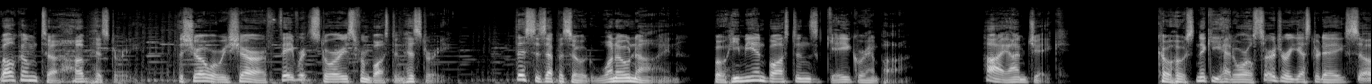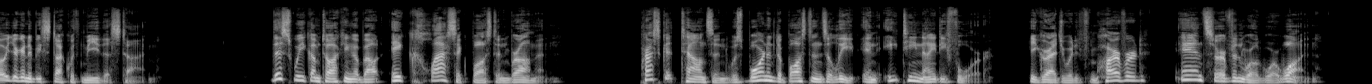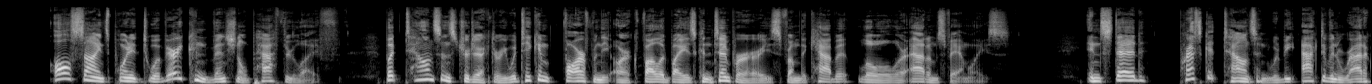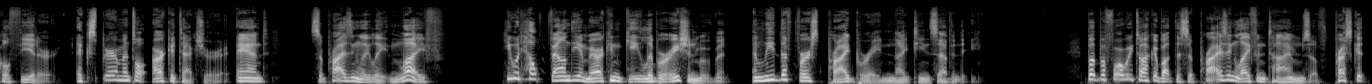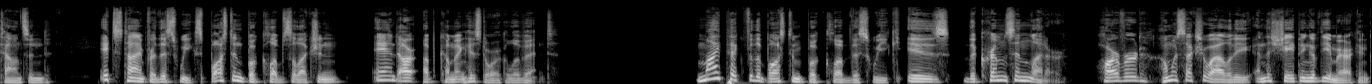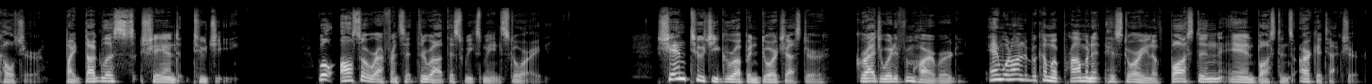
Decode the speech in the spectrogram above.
Welcome to Hub History, the show where we share our favorite stories from Boston history. This is episode 109 Bohemian Boston's Gay Grandpa. Hi, I'm Jake. Co host Nikki had oral surgery yesterday, so you're going to be stuck with me this time. This week I'm talking about a classic Boston Brahmin. Prescott Townsend was born into Boston's elite in 1894. He graduated from Harvard and served in World War I. All signs pointed to a very conventional path through life, but Townsend's trajectory would take him far from the arc followed by his contemporaries from the Cabot, Lowell, or Adams families. Instead, Prescott Townsend would be active in radical theater, experimental architecture, and, surprisingly late in life, he would help found the American gay liberation movement and lead the first Pride Parade in 1970. But before we talk about the surprising life and times of Prescott Townsend, it's time for this week's Boston Book Club selection and our upcoming historical event. My pick for the Boston Book Club this week is The Crimson Letter Harvard, Homosexuality, and the Shaping of the American Culture by Douglas Shand Tucci. We'll also reference it throughout this week's main story. Shand Tucci grew up in Dorchester, graduated from Harvard, and went on to become a prominent historian of Boston and Boston's architecture.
